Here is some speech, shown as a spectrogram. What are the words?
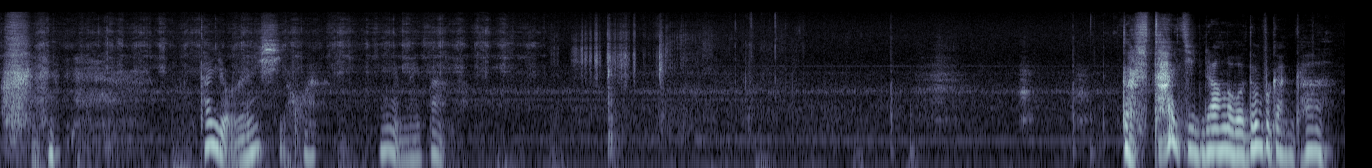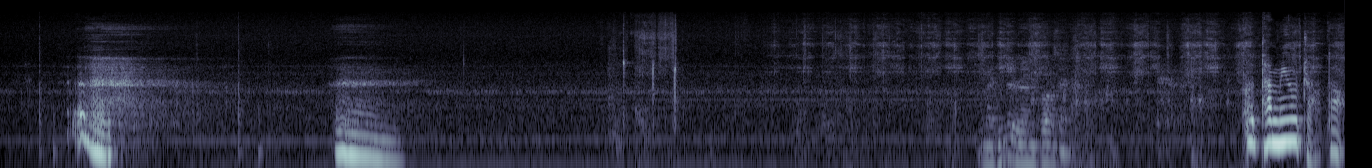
他有人喜欢，你也没办法。可是太紧张了，我都不敢看。门的人放在哪？呃，他没有找到。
